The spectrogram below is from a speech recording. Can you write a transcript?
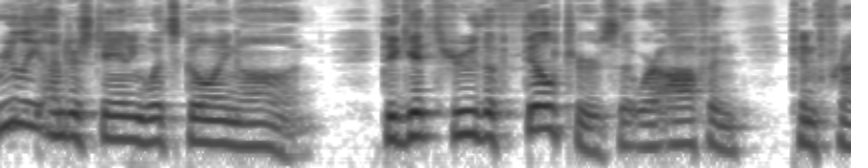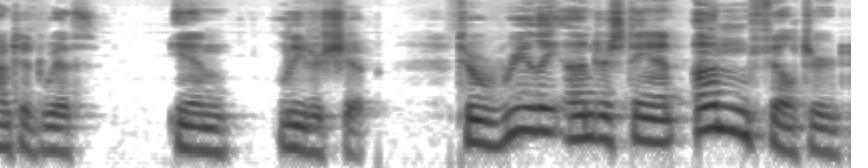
really understanding what's going on to get through the filters that we're often confronted with in leadership, to really understand unfiltered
